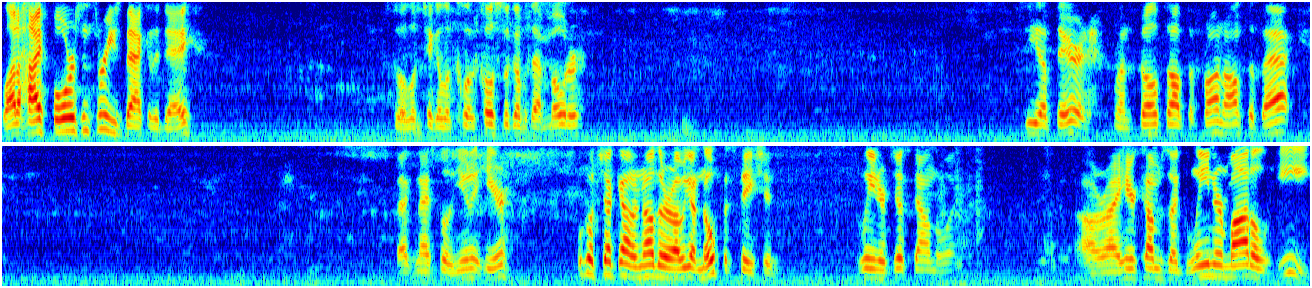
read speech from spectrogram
A lot of high fours and threes back in the day. Let's go look, take a look, close look up at that motor. See up there, it runs belts off the front, off the back. Back, nice little unit here. We'll go check out another, uh, we got an open station gleaner just down the way. All right, here comes a Gleaner Model E.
